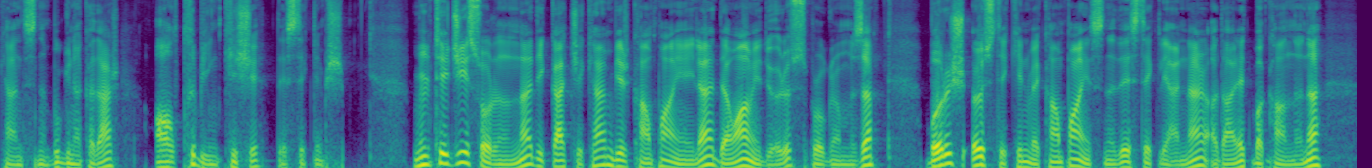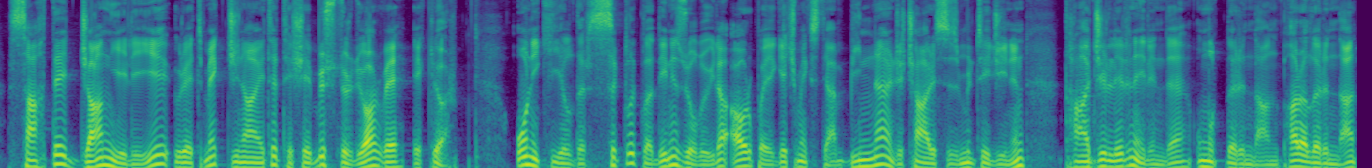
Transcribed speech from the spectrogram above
kendisini bugüne kadar 6000 kişi desteklemiş. Mülteci sorununa dikkat çeken bir kampanyayla devam ediyoruz programımıza. Barış Öztekin ve kampanyasını destekleyenler Adalet Bakanlığı'na sahte can yeleği üretmek cinayete teşebbüstür diyor ve ekliyor. 12 yıldır sıklıkla deniz yoluyla Avrupa'ya geçmek isteyen binlerce çaresiz mültecinin tacirlerin elinde umutlarından, paralarından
